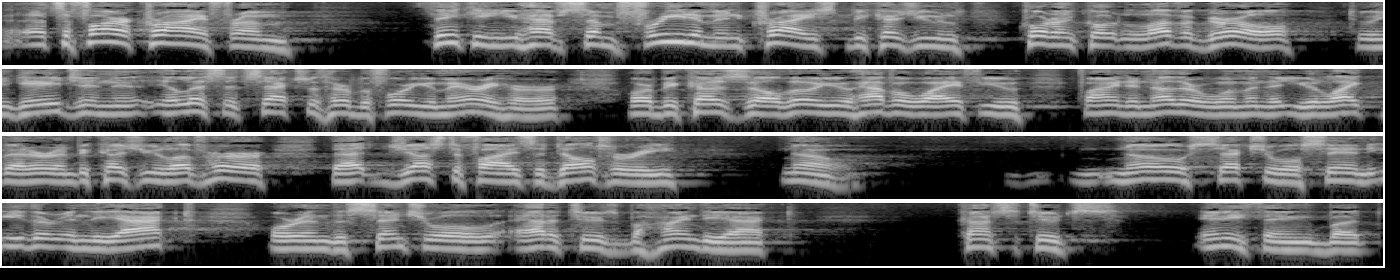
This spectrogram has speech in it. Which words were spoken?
That's a far cry from thinking you have some freedom in Christ because you quote unquote love a girl to engage in illicit sex with her before you marry her, or because although you have a wife, you find another woman that you like better, and because you love her, that justifies adultery. No. No sexual sin, either in the act or in the sensual attitudes behind the act, constitutes anything but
